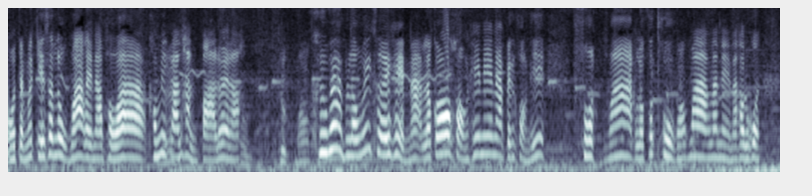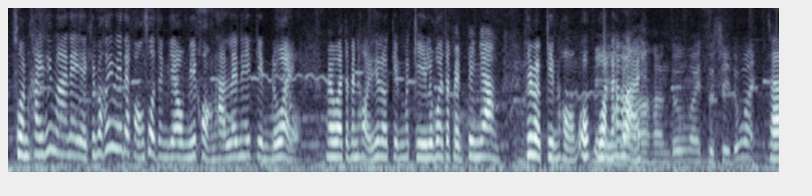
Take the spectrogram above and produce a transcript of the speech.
โอ้แต่เมื่อกี้สนุกมากเลยนะ เพราะว่าเขามีการหั่นปลาด้วยนะ ถูกมาก คือแบบเราไม่เคยเห็นอะแล้วก็ของที่นี่เนี่ยเป็นของที่สดมากแล้วก็ถูกมากๆนั่นเองนะคะทุกคนส่วนใครที่มาเนี่ยอย่าคิดว่าเฮ้ยมีแต่ของสดอย่างเดียวมีของทานเล่นให้กินด้วย ไม่ว่าจะเป็นหอยที่เรากินเมื่อกี้หรือว่าจะเป็นปิ้งย่างที่แบบกินหอมอบอวนทั้งหลายร้านอาหารด้วยซูชิด้วยใช่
